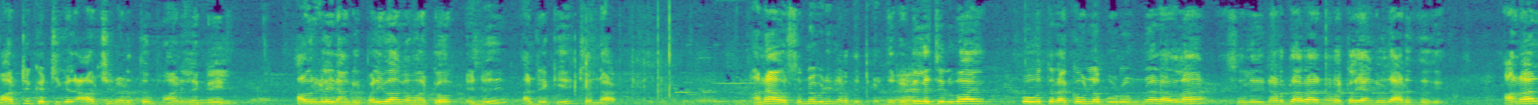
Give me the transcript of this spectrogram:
மாற்றுக் கட்சிகள் ஆட்சி நடத்தும் மாநிலங்களில் அவர்களை நாங்கள் பழிவாங்க மாட்டோம் என்று அன்றைக்கு சொன்னார். ஆனால் அவர் சொன்னபடி நடந்துட்டு இந்த ரெண்டு லட்சம் ரூபாய் ஒவ்வொருத்தர் அக்கௌண்ட்டில் போடுவோம்னார் அதெல்லாம் சொல்லி நடந்தாரா நடக்கலையாங்கிறது அடுத்தது. ஆனால்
